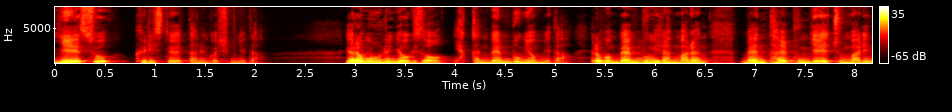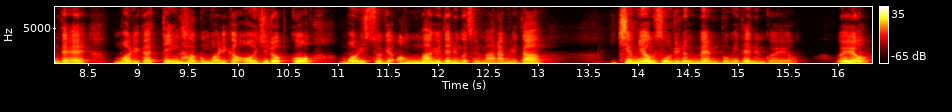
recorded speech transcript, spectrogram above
예수 그리스도였다는 것입니다. 여러분 우리는 여기서 약간 멘붕이 옵니다. 여러분 멘붕이란 말은 멘탈 붕괴의 준말인데 머리가 띵하고 머리가 어지럽고 머릿속이 엉망이 되는 것을 말합니다. 지금 여기서 우리는 멘붕이 되는 거예요. 왜요?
